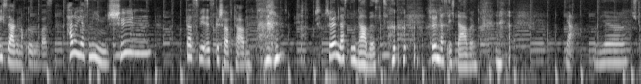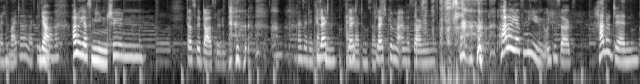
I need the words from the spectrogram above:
Ich sage noch irgendwas. Hallo Jasmin, schön, dass wir es geschafft haben. Schön, dass du da bist. Schön, dass ich da bin. ja, wir sprechen weiter. Sag du Ja, mal was. hallo Jasmin, schön, dass wir da sind. Du kannst ja den Vielleicht, ersten vielleicht, Einleitungssatz. vielleicht können wir einfach sagen, hallo Jasmin und du sagst Hallo Jen.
